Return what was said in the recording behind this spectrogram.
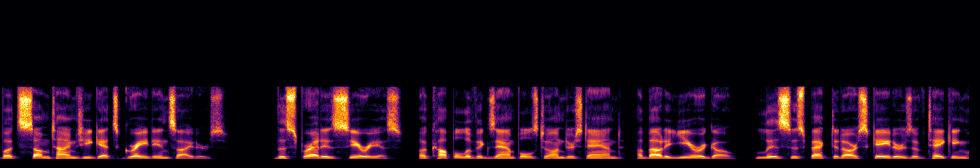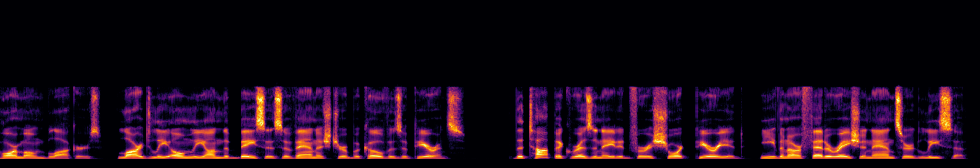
but sometimes he gets great insiders. The spread is serious, a couple of examples to understand, about a year ago, Liz suspected our skaters of taking hormone blockers, largely only on the basis of Anna Shcherbakova's appearance. The topic resonated for a short period, even our federation answered Lisa,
